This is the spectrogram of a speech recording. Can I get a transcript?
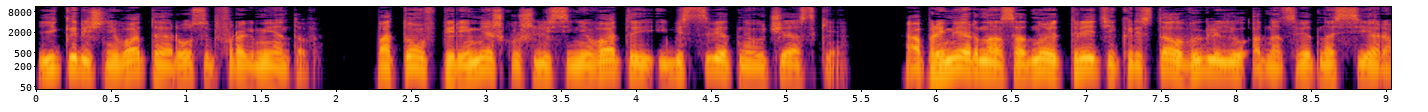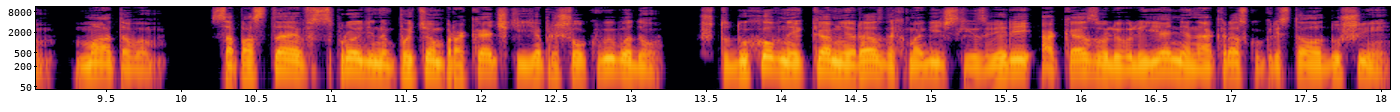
и коричневатая россыпь фрагментов. Потом вперемешку шли синеватые и бесцветные участки. А примерно с одной трети кристалл выглядел одноцветно-серым, матовым. Сопоставив с пройденным путем прокачки, я пришел к выводу, что духовные камни разных магических зверей оказывали влияние на окраску кристалла души,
